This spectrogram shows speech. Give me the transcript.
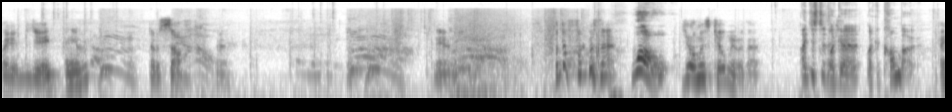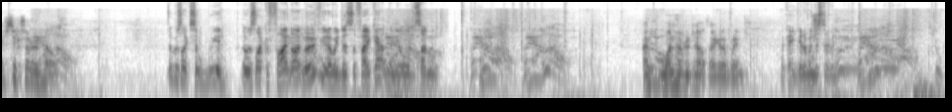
Like, did you eat any of them? That was soft. Yeah. Yeah. What the fuck was that? Whoa! You almost killed me with that. I just did like a like a combo. I have 600 health. There was like some weird. It was like a fight night move. You know, we does the fake out, and then all of a sudden, I have 100 health. I gotta win. okay, get a win, Steven.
